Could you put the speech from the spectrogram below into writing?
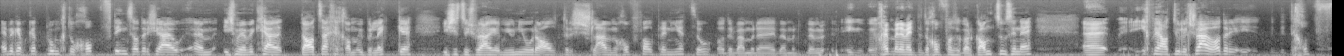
Eben, gerade der Punkt Kopfdings, oder, ist ja auch, ähm, ist mir wirklich auch tatsächlich am überlegen, ist es zum Beispiel im Juniorenalter schlau, wenn man Kopfball trainiert, so, oder wenn man, äh, wenn man, wenn man, ich, könnte man eventuell den Kopfball sogar ganz rausnehmen. Äh, ich bin natürlich schlau, oder? der Kopf,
